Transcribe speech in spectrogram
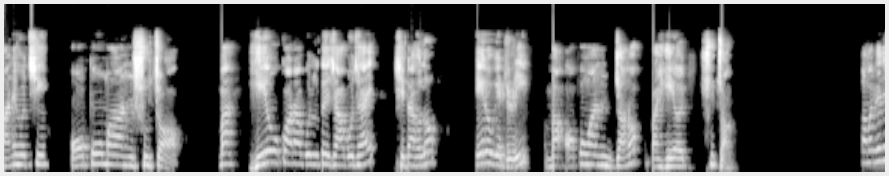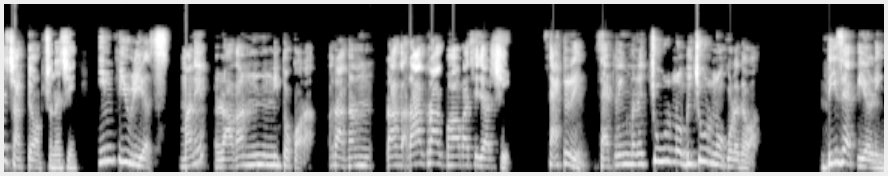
মানে হচ্ছে অপমান সূচক বা হেয় করা বলতে যা বোঝায়, সেটা হলো ডেরোগেটরি বা অপমানজনক বা হেয় সূচক। আমার কাছে চারটে অপশন আছে। ইমপিউরিয়াস মানে রাগান্বিত করা। রাগান, রাগ রাগ রাগ ভাব আছে যার সে। স্যাটারিং স্যাটারিং মানে চূর্ণ, বিচূর্ণ করে দেওয়া। ডিসঅ্যাপিয়ারিং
